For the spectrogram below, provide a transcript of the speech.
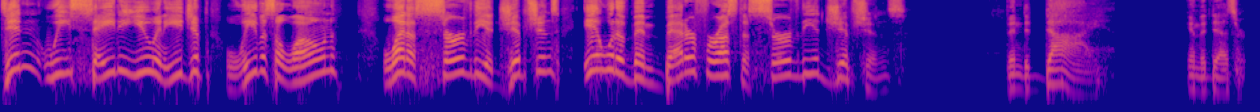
Didn't we say to you in Egypt, Leave us alone? Let us serve the Egyptians? It would have been better for us to serve the Egyptians than to die in the desert.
